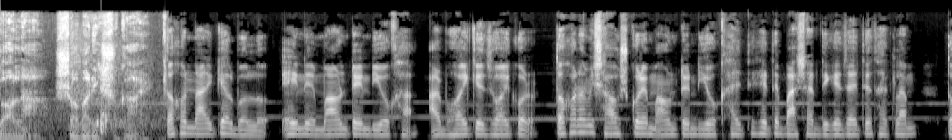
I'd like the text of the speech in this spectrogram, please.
গলা সবারই শুকায়। তখন নারকেল বলল এই নে মাউন্টেন ডিও খা আর ভয়কে জয় কর। তখন আমি সাহস করে মাউন্টেন ডিও খাইতে খাইতে বাসার দিকে যাইতে থাকলাম। তো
